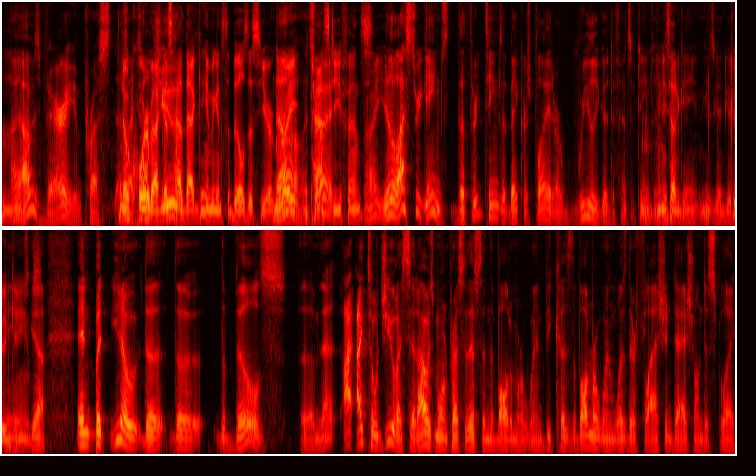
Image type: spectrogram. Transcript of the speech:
I, I was very impressed. as no I quarterback has had that game against the Bills this year. No, Great pass right. defense. All right, you know the last three games, the three teams that Baker's played are really good defensive teams, Mm, and he's had had a game. He's had good, good games. games. Yeah, and but you know the the the Bills. Um, that I, I told you, I said I was more impressed with this than the Baltimore win because the Baltimore win was their flash and dash on display.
